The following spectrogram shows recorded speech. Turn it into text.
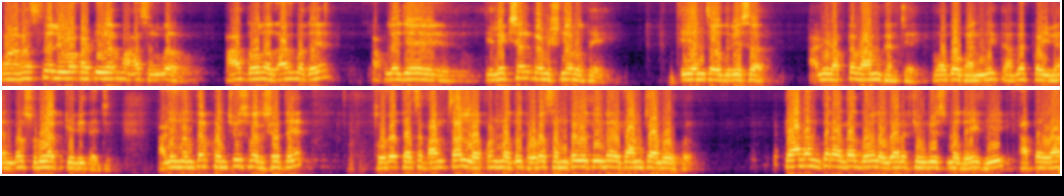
महाराष्ट्र लेवा पाटीदार महासंघ हा दोन हजारमध्ये आपले जे इलेक्शन कमिशनर होते टी एन चौधरी सर आणि डॉक्टर राम खर्चे या दोघांनी त्याने पहिल्यांदा सुरुवात केली त्याची. आणि नंतर पंचवीस वर्ष ते थोडं त्याचं काम चाललं पण मध्ये थोडं संतगतीने काम चालू होतं. त्यानंतर आता दोन हजार चोवीसमध्ये ही आता या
